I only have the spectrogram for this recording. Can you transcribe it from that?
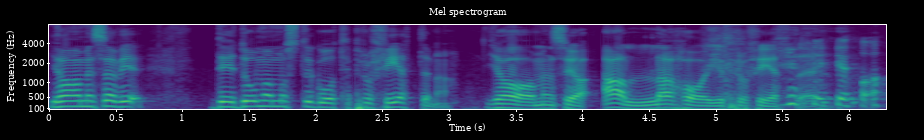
Ja, men så vi, det är då man måste gå till profeterna. Ja, men så jag, alla har ju profeter. ja.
